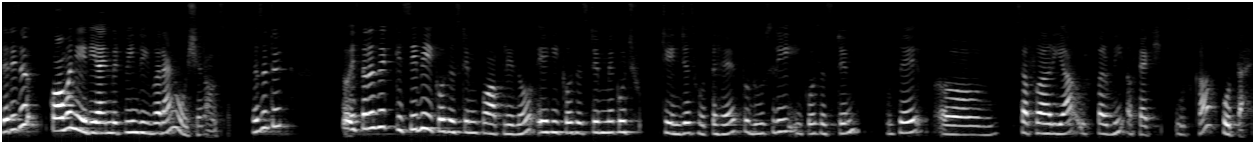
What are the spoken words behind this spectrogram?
there is a common area in between river and ocean it तो इस तरह से किसी भी इकोसिस्टम को आप ले लो एक इकोसिस्टम में कुछ चेंजेस होते हैं तो दूसरी इकोसिस्टम उसे सफ़र या उस पर भी अफेक्ट उसका होता है।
